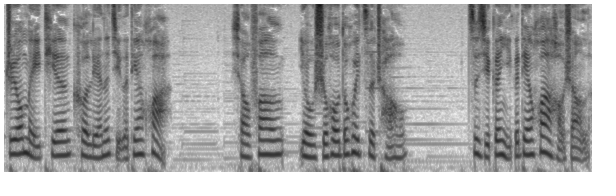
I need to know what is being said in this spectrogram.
只有每天可怜的几个电话。小芳有时候都会自嘲，自己跟一个电话好上了。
